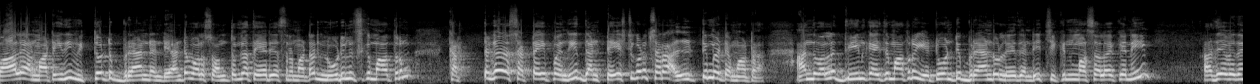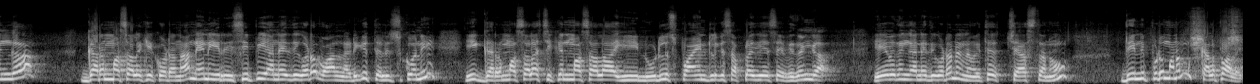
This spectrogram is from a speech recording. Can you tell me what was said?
వాళ్ళే అనమాట ఇది వితౌట్ బ్రాండ్ అండి. అంటే వాళ్ళు సొంతంగా తయారు చేస్తారనమాట నూడిల్స్కి మాత్రం కరెక్ట్గా సెట్ అయిపోయింది. దాని టేస్ట్ కూడా చాలా అల్టిమేట్ అనమాట అందువల్ల దీనికైతే మాత్రం ఎటువంటి బ్రాండు లేదండి. చికెన్ మసాలాకిని అదేవిధంగా గరం మసాలాకి కూడా నేను ఈ రెసిపీ అనేది కూడా వాళ్ళని అడిగి తెలుసుకొని ఈ గరం మసాలా చికెన్ మసాలా ఈ నూడిల్స్ పాయింట్లకి సప్లై చేసే విధంగా ఏ విధంగా అనేది కూడా నేను అయితే చేస్తాను. దీన్ని ఇప్పుడు మనం కలపాలి.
